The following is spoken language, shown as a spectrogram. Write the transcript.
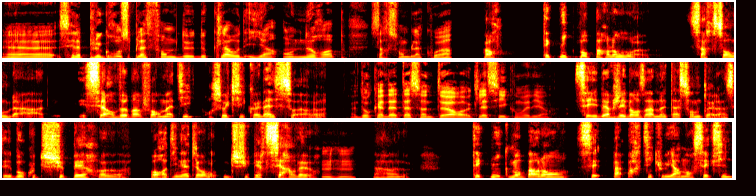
C'est la plus grosse plateforme de, de cloud IA en Europe. Ça ressemble à quoi? Alors techniquement parlant ça ressemble à des serveurs informatiques, pour ceux qui connaissent. Euh, Donc un data center euh, classique, on va dire. C'est hébergé dans un data center. C'est beaucoup de super euh, ordinateurs, de super serveurs. Mm-hmm. techniquement parlant, c'est pas particulièrement sexy.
